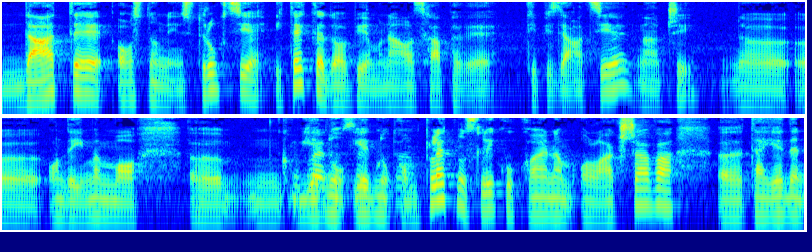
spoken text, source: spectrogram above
date osnovne instrukcije i tek kad dobijemo nalaz HPV tipizacije, znači, onda imamo jednu, jednu kompletnu sliku koja nam olakšava taj jedan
